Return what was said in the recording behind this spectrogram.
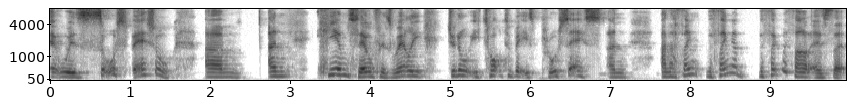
It, it was so special. Um, and he himself as well, he, do you know, he talked about his process and and I think the thing the thing with art is that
